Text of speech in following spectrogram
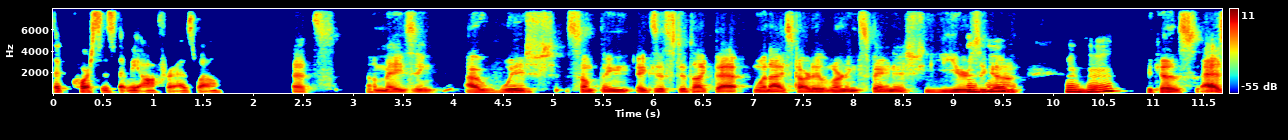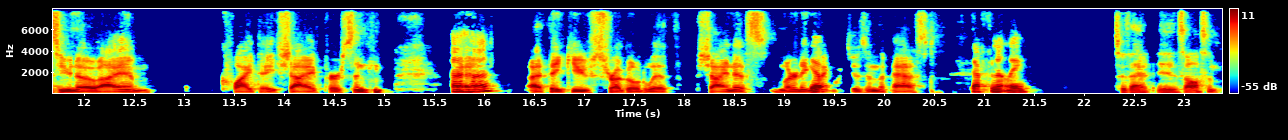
the courses that we offer as well. That's amazing. I wish something existed like that when I started learning Spanish years Mhm. ago, hmm because as you know, I am quite a shy person. Uh huh. and I think you've struggled with shyness learning Yep. languages in the past. Definitely. So that is awesome.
